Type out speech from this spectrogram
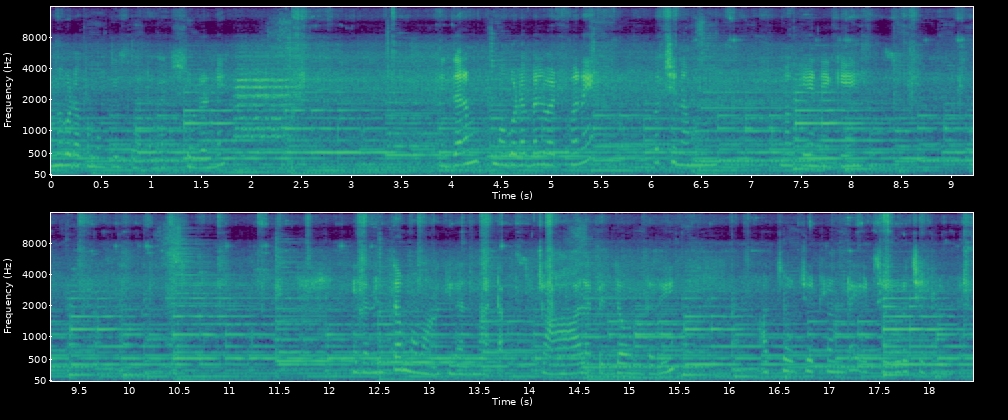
ఆమె కూడా ఒక ముగ్గు ఇస్తారు చూడండి. ఇద్దరం ముగ్గు డబ్బలు పట్టుకొని వచ్చినాం. మగ్గేనికి ఇదంతా మా వాకిల్ అనమాట చాలా పెద్ద ఉంటుంది. అటు సైడ్ చెట్లు ఉంటాయి. ఇటు సైడ్ కూడా చెట్లు ఉంటాయి.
